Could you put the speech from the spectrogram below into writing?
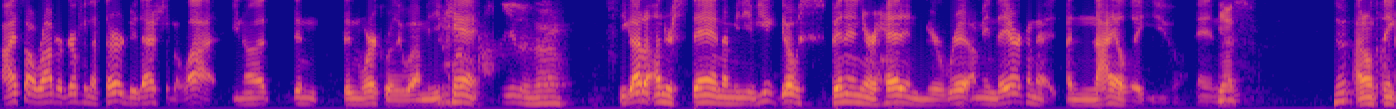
I saw Robert Griffin the third do that shit a lot. You know, that didn't didn't work really well. I mean, you can't either. No. You got to understand. I mean, if you go spinning your head and your rib, I mean, they are going to annihilate you. And yes, I don't think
